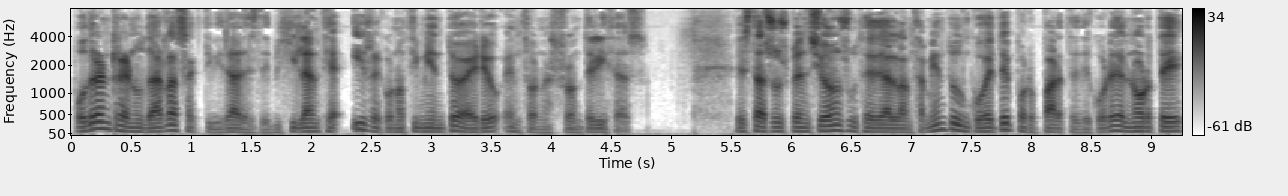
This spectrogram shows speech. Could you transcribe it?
podrán reanudar las actividades de vigilancia y reconocimiento aéreo en zonas fronterizas. Esta suspensión sucede al lanzamiento de un cohete por parte de Corea del Norte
